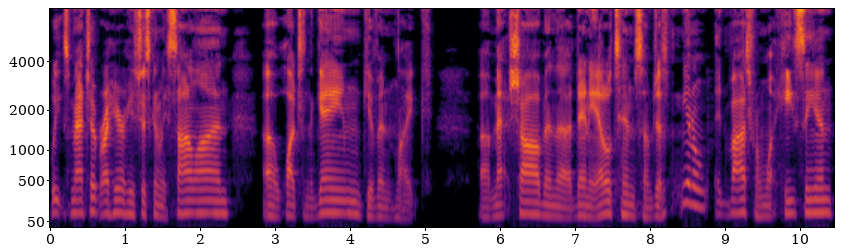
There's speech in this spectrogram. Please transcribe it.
week's matchup right here. He's just going to be sideline, uh, watching the game, giving like uh, Matt Schaub and uh, Danny Etling some just, you know, advice from what he's seeing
